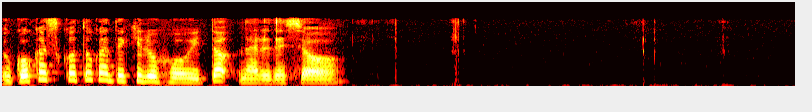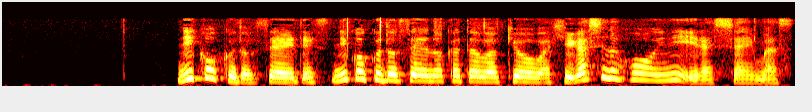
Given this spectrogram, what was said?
動かすことができる方位となるでしょう。二国土星です。二国土星の方は今日は東の方位にいらっしゃいます。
